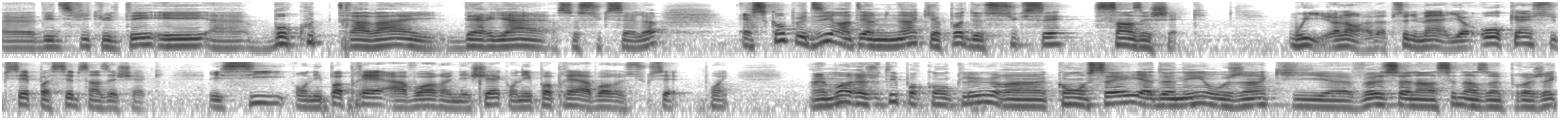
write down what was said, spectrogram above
euh, des difficultés et euh, beaucoup de travail derrière ce succès-là. Est-ce qu'on peut dire en terminant qu'il n'y a pas de succès sans échec? Oui, ah non, absolument. Il n'y a aucun succès possible sans échec. Et si on n'est pas prêt à avoir un échec, on n'est pas prêt à avoir un succès. Point. Un mot à rajouter pour conclure, un conseil à donner aux gens qui euh, veulent se lancer dans un projet,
